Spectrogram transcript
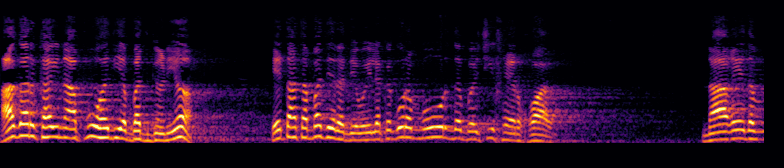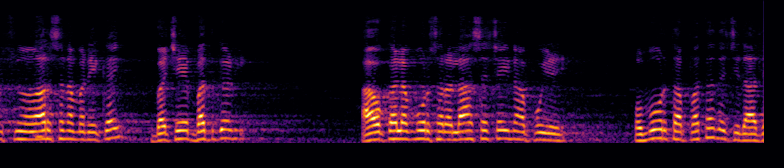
اگر کای نه پوه دی بد غنیا اته ته بد ردی ویل ک ګور مور د بچی خیر خواه ناغه د ارسنه منی کوي بچي بدګني او کله مور سره لاس چي نه پوي او مور ته پته ده چې دا د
